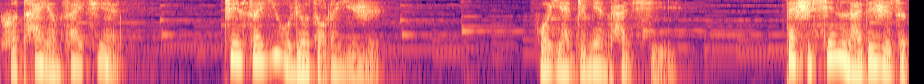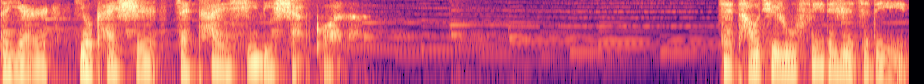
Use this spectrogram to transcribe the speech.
和太阳再见，这算又溜走了一日。我掩着面叹息，但是新来的日子的影儿又开始在叹息里闪过了。在逃去如飞的日子里，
